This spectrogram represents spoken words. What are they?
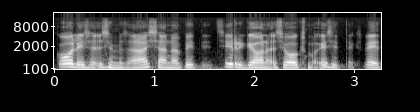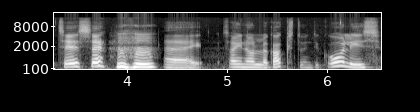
koolis esimese asjana pidid sirgjoones jooksma esiteks WC-sse Mhm. äh, sain olla kaks tundi koolis,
